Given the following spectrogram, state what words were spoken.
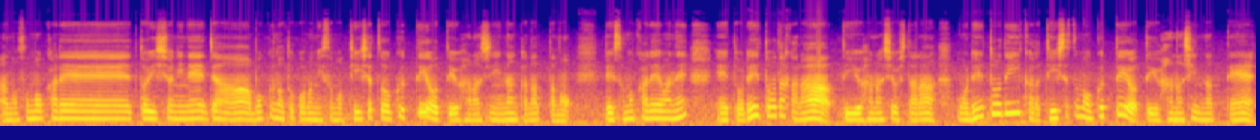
あのそのカレーと一緒にねじゃあ僕のところにその T シャツを送ってよっていう話になんかなったの。でそのカレーはね、えー、と冷凍だからっていう話をしたらもう冷凍でいいから T シャツも送ってよっていう話になって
